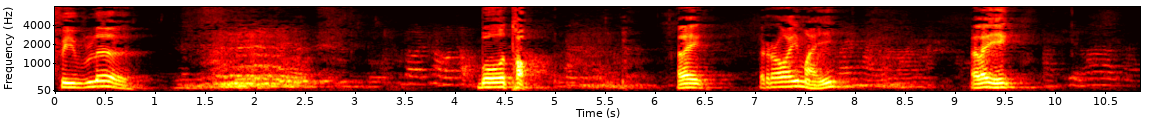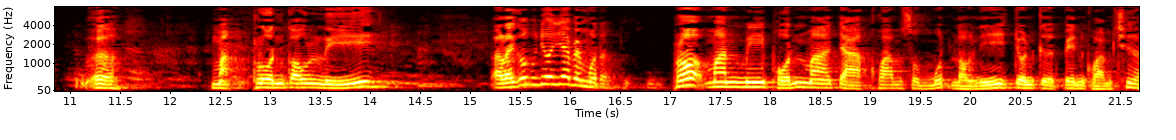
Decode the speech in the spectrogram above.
filler botox อะไร ร้อยไหม อะไรอีก เออ หมักโคลนเกาหลี อะไรก็เยอะแยะไปหมด เพราะมันมีผลมาจากความสมมุติเหล่านี้จนเกิดเป็นความเชื่อ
